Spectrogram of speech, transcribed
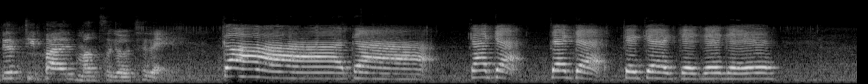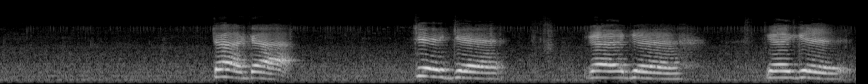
55 months ago today. Ga, ga, ga, ga, ga, ga, ga, ga, ga,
